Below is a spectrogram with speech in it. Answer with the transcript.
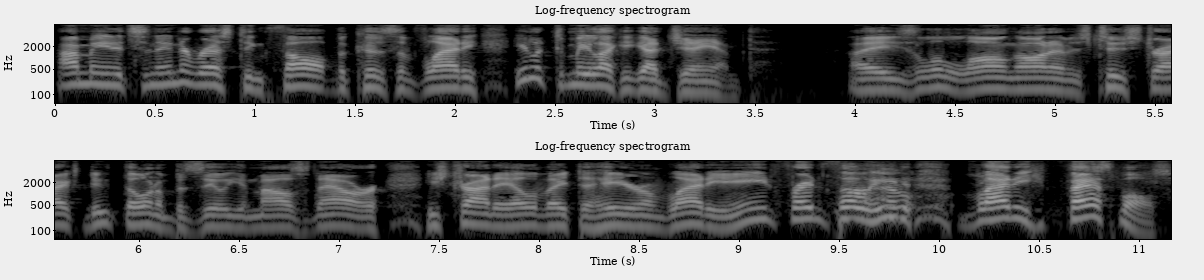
I mean, it's an interesting thought because of Vladdy. He looked to me like he got jammed. Uh, he's a little long on him. It's two strikes. Dude throwing a bazillion miles an hour. He's trying to elevate the hater on Vladdy. He ain't afraid to throw he, Vladdy fastballs.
